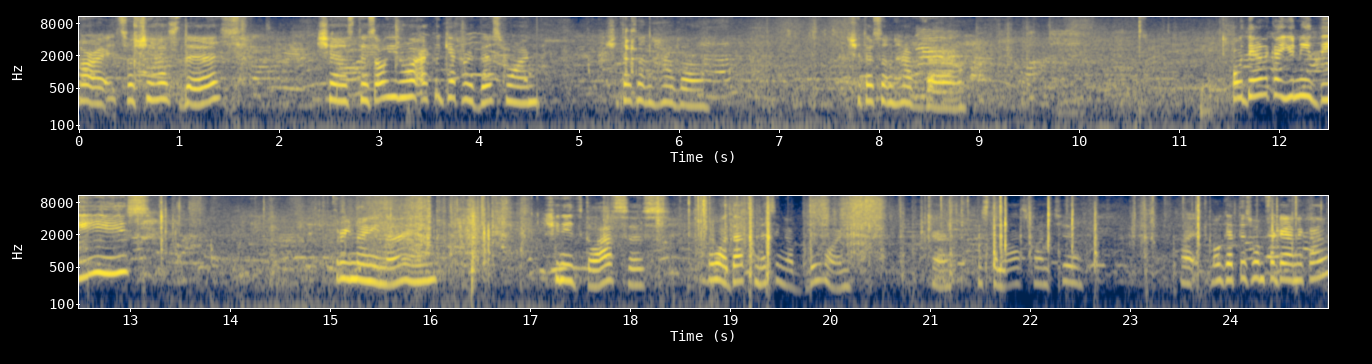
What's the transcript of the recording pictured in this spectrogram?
All right, so she has this. She has this. Oh, you know what? I could get her this one. She doesn't have a. She doesn't have the. Oh, Danica, you need these. $3.99. She needs glasses. Oh, that's missing a blue one. Here, that's the last one too. Alright, we'll get this one for Danica.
